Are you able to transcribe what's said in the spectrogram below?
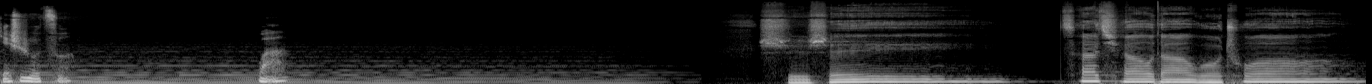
也是如此。晚安。是谁在敲打我窗？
